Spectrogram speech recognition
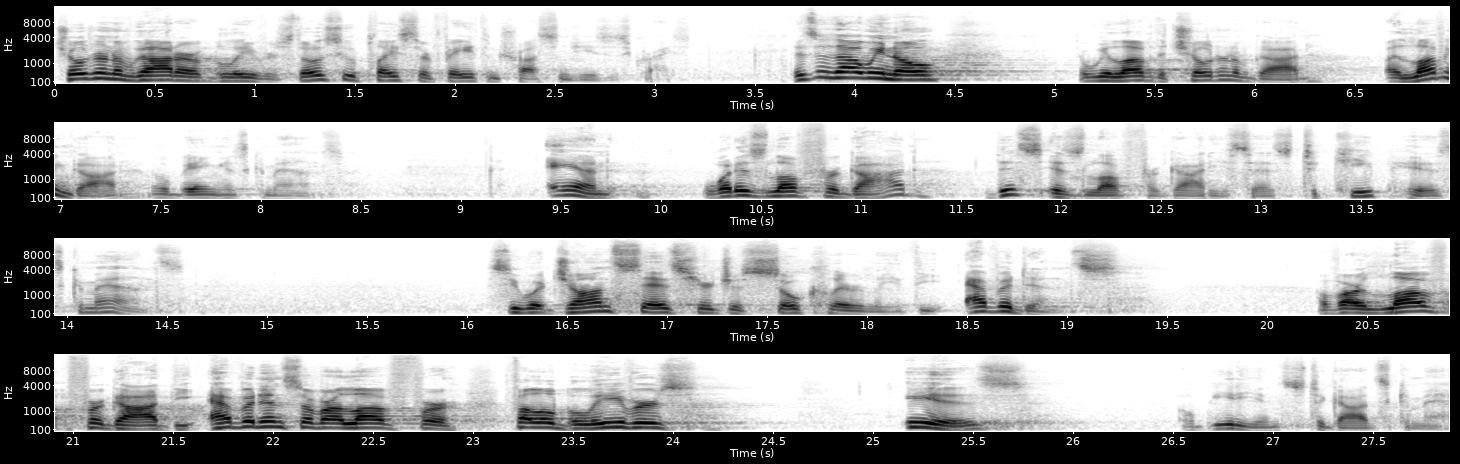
Children of God are believers, those who place their faith and trust in Jesus Christ. This is how we know that we love the children of God by loving God and obeying his commands. And what is love for God? This is love for God, he says, to keep his commands. See what John says here just so clearly the evidence of our love for God, the evidence of our love for fellow believers is obedience to God's command.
